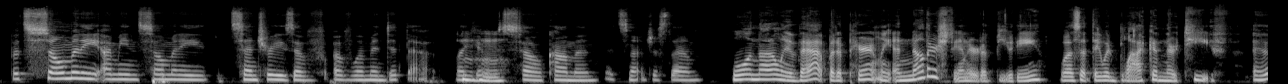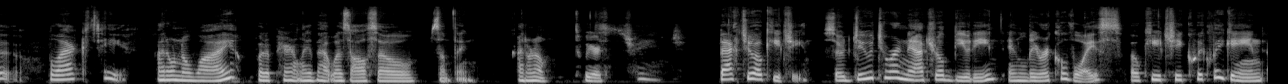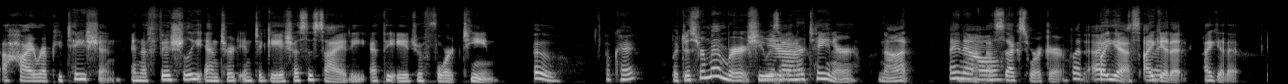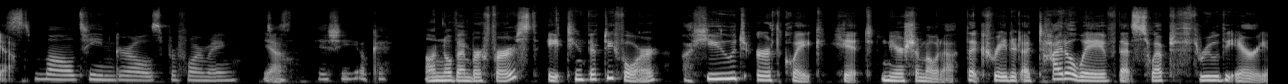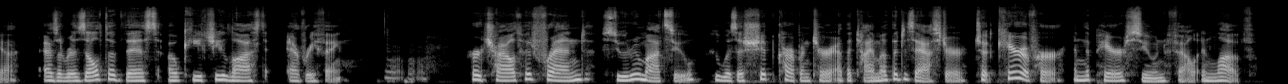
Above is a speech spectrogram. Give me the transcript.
But so many, I mean, so many centuries of, of women did that. Like it Mhm. was so common. It's not just them. Well, and not only that, but apparently another standard of beauty was that they would blacken their teeth. Oh, black teeth. I don't know why, but apparently that was also something. I don't know. It's weird. Strange. Back to Okichi. So, due to her natural beauty and lyrical voice, Okichi quickly gained a high reputation and officially entered into geisha society at the age of 14. Oh, okay. But just remember, she was Yeah. an entertainer, not, I not a sex worker. but I But yes, just, I like, get it. I get it. Yeah. Small teen girls performing. Yeah. Just- Is she? Okay. On November 1st, 1854, a huge earthquake hit near Shimoda that created a tidal wave that swept through the area. As a result of this, Okichi lost everything. Oh, Her childhood friend, Tsurumatsu, who was a ship carpenter at the time of the disaster, took care of her and the pair soon fell in love.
